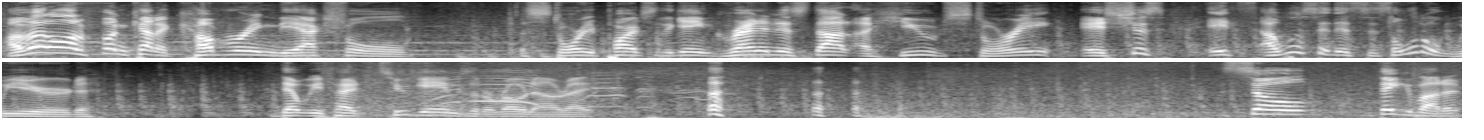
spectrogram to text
I've had a lot of fun kind of covering the actual story parts of the game. Granted, it's not a huge story. It's just, it's, I will say this, it's a little weird that we've had two games in a row now, right? So, think about it.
